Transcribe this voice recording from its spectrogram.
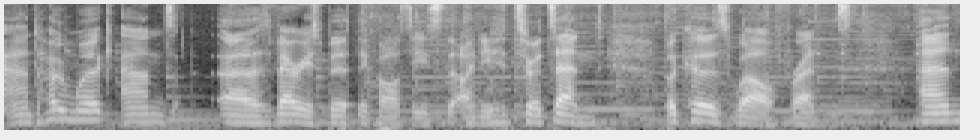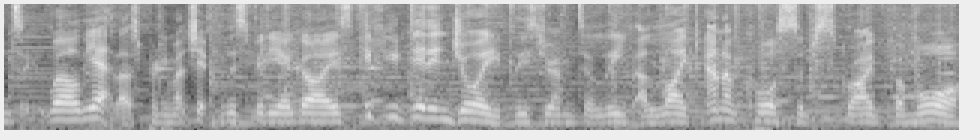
and homework and uh, various birthday parties that I needed to attend because, well, friends. And, well, yeah, that's pretty much it for this video, guys. If you did enjoy, please remember to leave a like and, of course, subscribe for more.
